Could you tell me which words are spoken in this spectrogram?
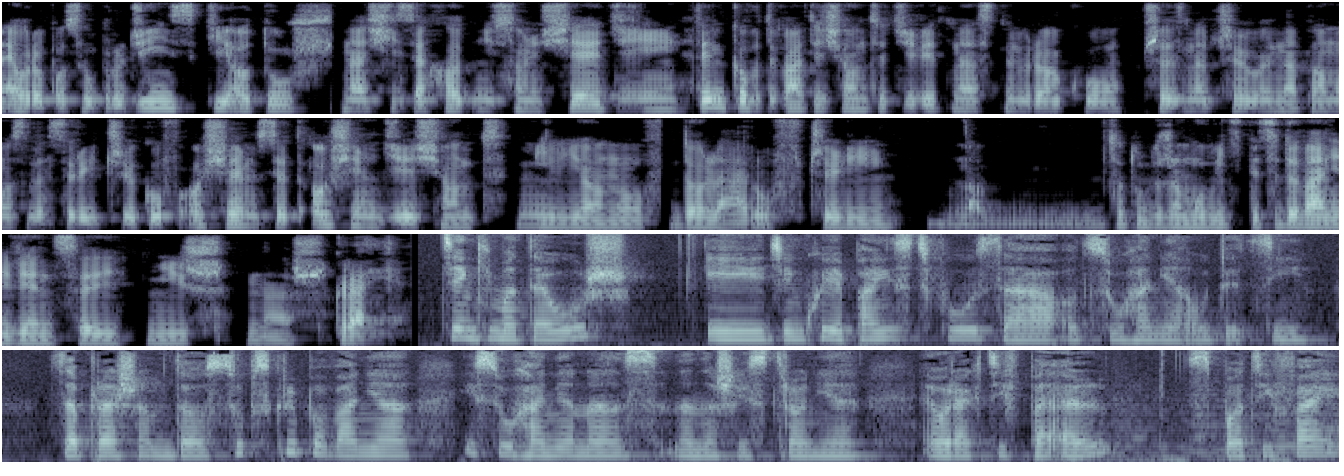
europoseł Brudziński. Otóż nasi zachodni sąsiedzi tylko w 2019 roku przeznaczyły na pomoc dla Syryjczyków 808 80 milionów dolarów, czyli no, co tu dużo mówić, zdecydowanie więcej niż nasz kraj. Dzięki Mateusz i dziękuję Państwu za odsłuchanie audycji. Zapraszam do subskrybowania i słuchania nas na naszej stronie euractiv.pl, Spotify,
